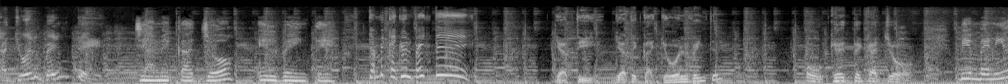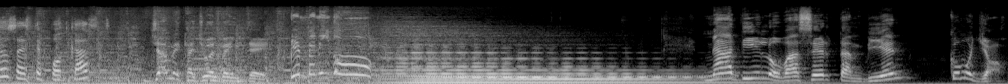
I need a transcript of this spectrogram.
cayó el 20. Ya me cayó el 20. Ya me cayó el 20. ¿Y a ti ya te cayó el 20? ¿O qué te cayó? Bienvenidos a este podcast. Ya me cayó el 20. ¡Bienvenido! Nadie lo va a hacer tan bien como yo.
